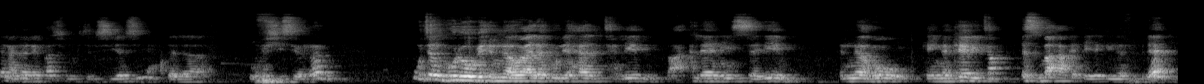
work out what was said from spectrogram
كان عندنا نقاش في المكتب السياسي حتى لا وفشي سرا. وتنقولوا بأنه على كل حال التحليل العقلاني السليم أنه كاينة كارثة ازمه حقيقية كاينة في البلاد.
